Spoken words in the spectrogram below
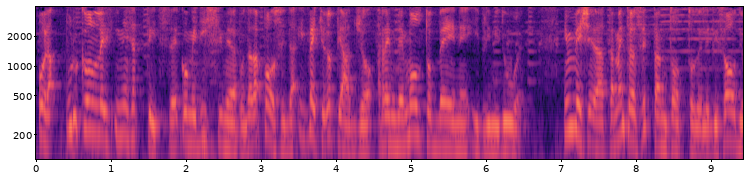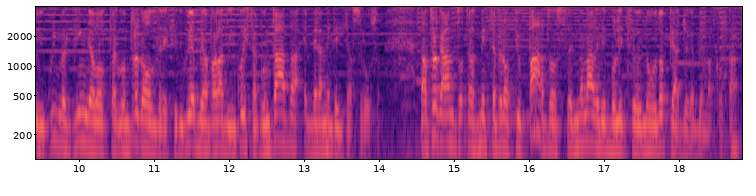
Ora, pur con le inesattezze, come dissi nella puntata apposita, il vecchio doppiaggio rende molto bene i primi due. Invece l'adattamento del 78 dell'episodio in cui Mazinga lotta contro Goldrake, di cui abbiamo parlato in questa puntata, è veramente disastroso. D'altro canto trasmette però più pathos e non ha le debolezze del nuovo doppiaggio che abbiamo ascoltato.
